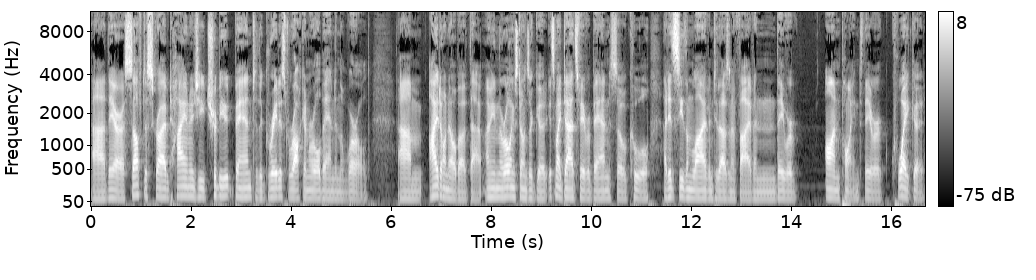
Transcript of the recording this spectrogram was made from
uh, they are a self-described high-energy tribute band to the greatest rock and roll band in the world. Um, I don't know about that. I mean, the Rolling Stones are good. It's my dad's favorite band, so cool. I did see them live in 2005, and they were on point. They were quite good,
